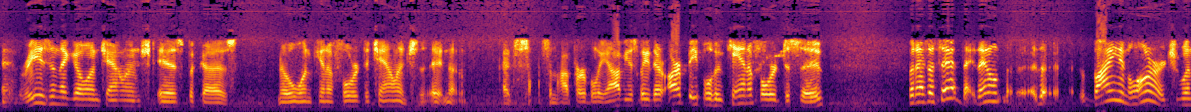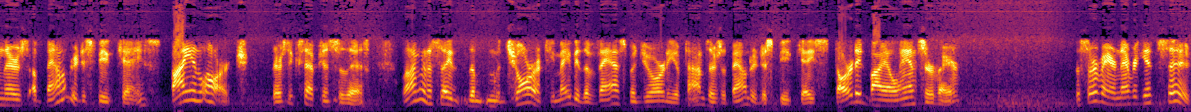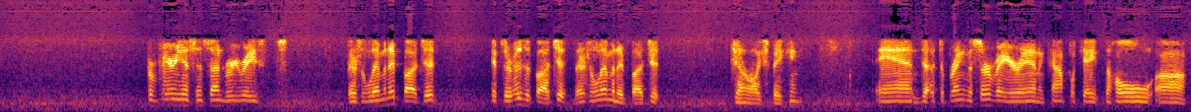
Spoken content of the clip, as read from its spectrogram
And the reason they go unchallenged is because no one can afford to challenge it. Eh, that's some hyperbole. Obviously, there are people who can afford to sue. But as I said, they, they don't. By and large, when there's a boundary dispute case, by and large, there's exceptions to this. But I'm going to say the majority, maybe the vast majority of times, there's a boundary dispute case started by a land surveyor. The surveyor never gets sued for various and sundry reasons. There's a limited budget if there is a budget, there's a limited budget, generally speaking. And uh, to bring the surveyor in and complicate the whole uh,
